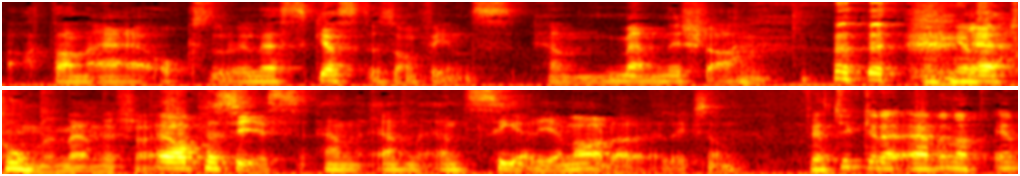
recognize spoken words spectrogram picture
att han är också det läskigaste som finns, en människa. En helt tom människa. Ja, precis. En, en, en seriemördare liksom. För jag tycker även att en,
